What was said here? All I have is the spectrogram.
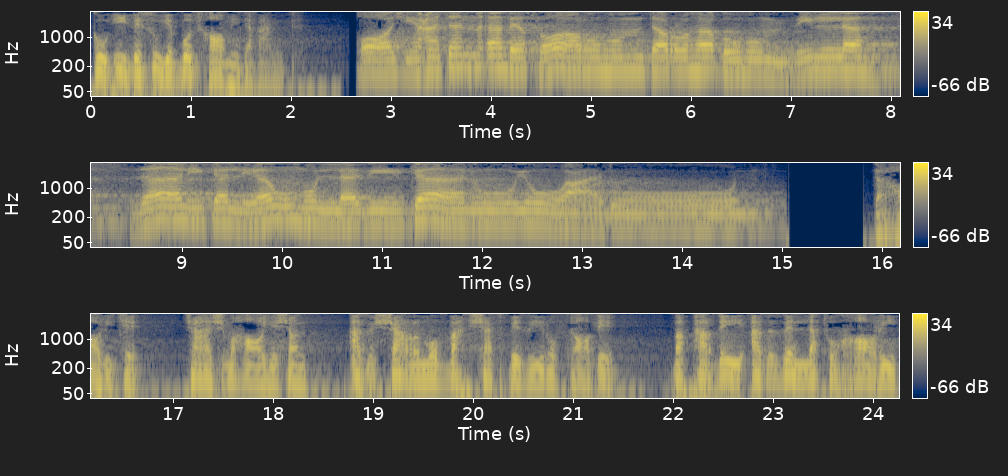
گویی به سوی بتها می دوند خاشعة أبصارهم ترهقهم ذلة. ذلك اليوم الذي كانوا يوعدون. در حالی که چشمهایشان از شرم و وحشت به زیر افتاده و پرده از ذلت و خاری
